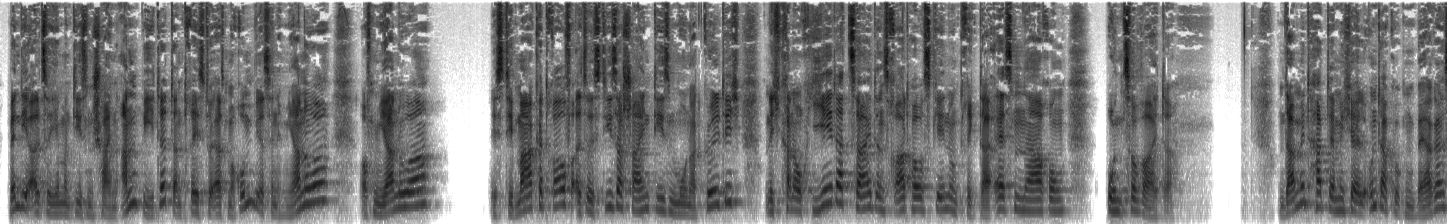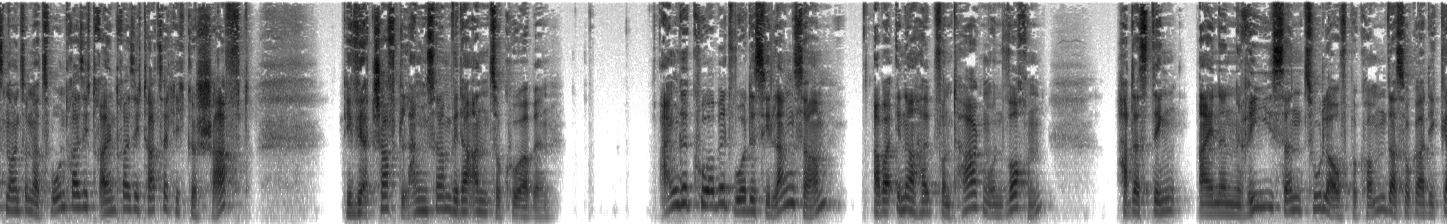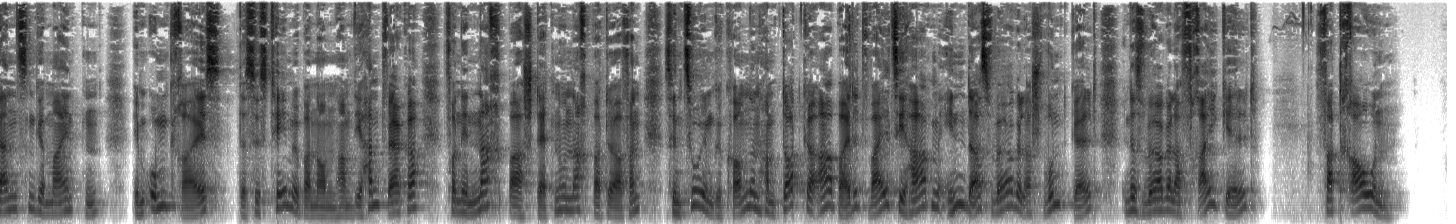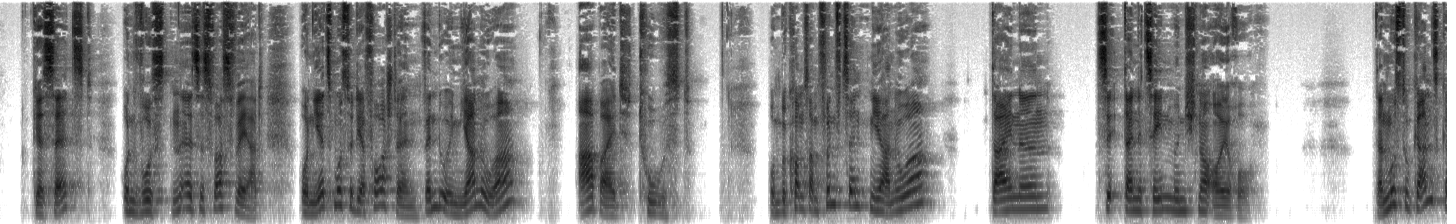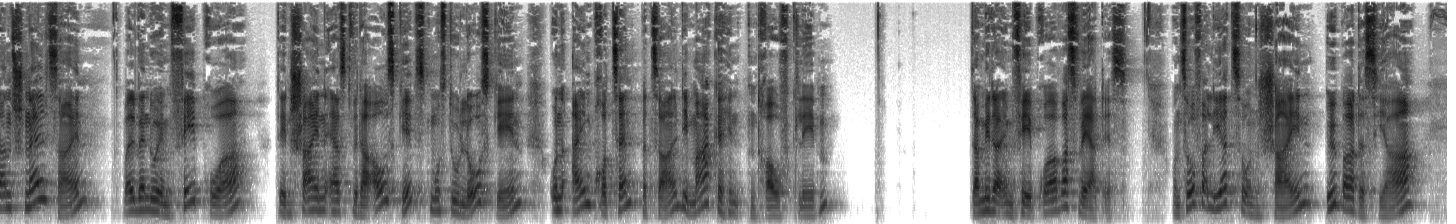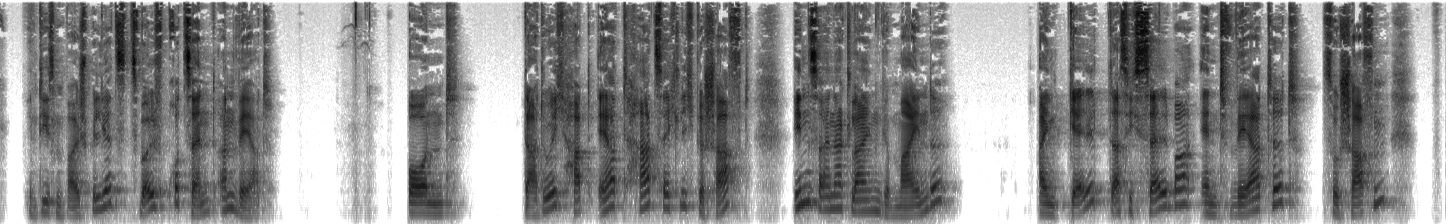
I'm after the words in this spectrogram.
Wenn dir also jemand diesen Schein anbietet, dann drehst du erstmal rum, wir sind im Januar. Auf dem Januar ist die Marke drauf, also ist dieser Schein diesen Monat gültig und ich kann auch jederzeit ins Rathaus gehen und krieg da Essen, Nahrung und so weiter. Und damit hat der Michael Unterguckenberger es 1932, 33 tatsächlich geschafft, die Wirtschaft langsam wieder anzukurbeln. Angekurbelt wurde sie langsam, aber innerhalb von Tagen und Wochen hat das Ding einen riesen Zulauf bekommen, dass sogar die ganzen Gemeinden im Umkreis das System übernommen haben. Die Handwerker von den Nachbarstädten und Nachbardörfern sind zu ihm gekommen und haben dort gearbeitet, weil sie haben in das Wörgeler Schwundgeld, in das Wörgeler Freigeld Vertrauen gesetzt und wussten, es ist was wert. Und jetzt musst du dir vorstellen, wenn du im Januar Arbeit tust und bekommst am 15. Januar deinen deine 10 Münchner Euro. Dann musst du ganz, ganz schnell sein, weil wenn du im Februar den Schein erst wieder ausgibst, musst du losgehen und ein Prozent bezahlen, die Marke hinten draufkleben, damit er im Februar was wert ist. Und so verliert so ein Schein über das Jahr, in diesem Beispiel jetzt, 12 Prozent an Wert. Und dadurch hat er tatsächlich geschafft, in seiner kleinen Gemeinde ein Geld, das sich selber entwertet, zu schaffen.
